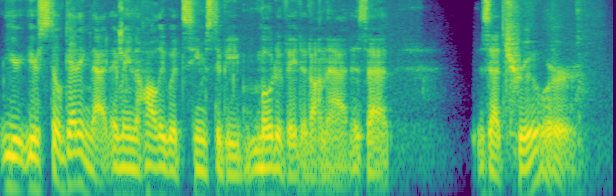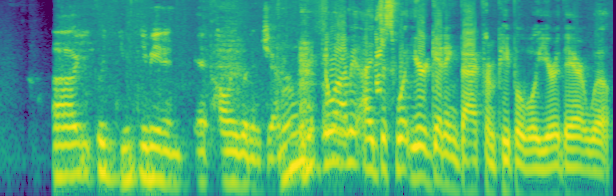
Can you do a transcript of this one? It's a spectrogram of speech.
you're, you're still getting that. I mean, Hollywood seems to be motivated on that. Is that is that true or? Uh, you, you, mean in, Hollywood in general? well, I mean, I just what you're getting back from people while you're there, will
